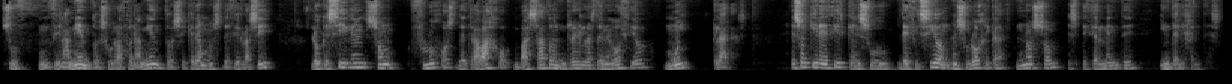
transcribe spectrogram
su funcionamiento, su razonamiento, si queremos decirlo así, lo que siguen son flujos de trabajo basados en reglas de negocio muy claras. Eso quiere decir que en su decisión, en su lógica, no son especialmente inteligentes.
